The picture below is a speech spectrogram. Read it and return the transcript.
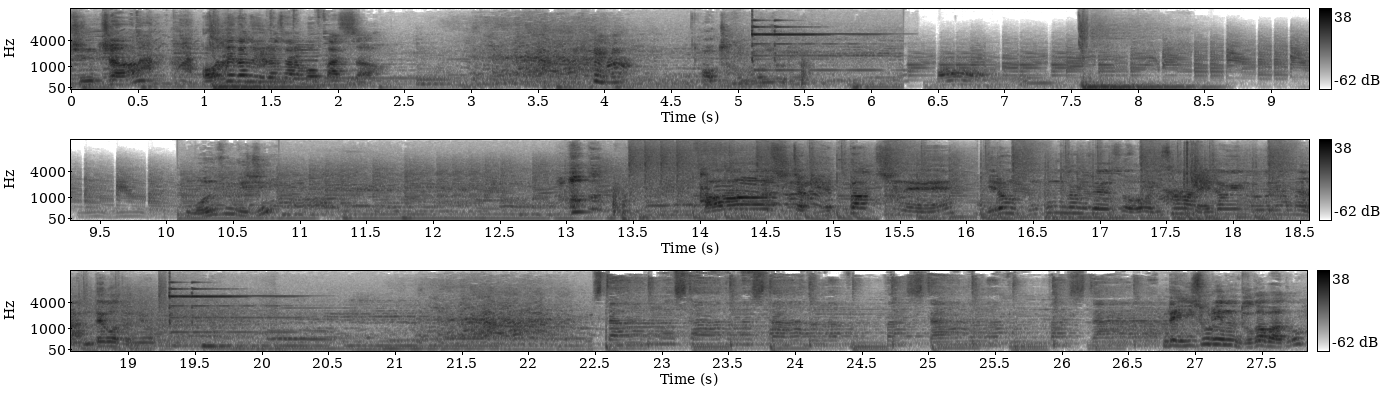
진짜? 어디 가도 이런 사람 못 봤어 어 잠깐 뭔 소리야 뭔 소리지? 아 진짜 개빡치네. 이런 공공장소에서 이상한 애정 행각을 하면 안 되거든요. 근데 이 소리는 누가 봐도?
